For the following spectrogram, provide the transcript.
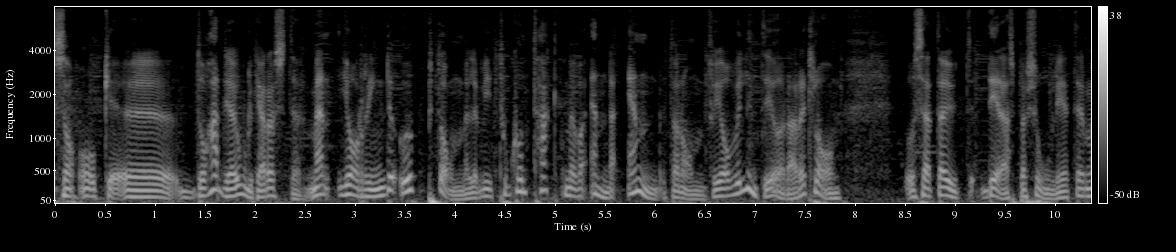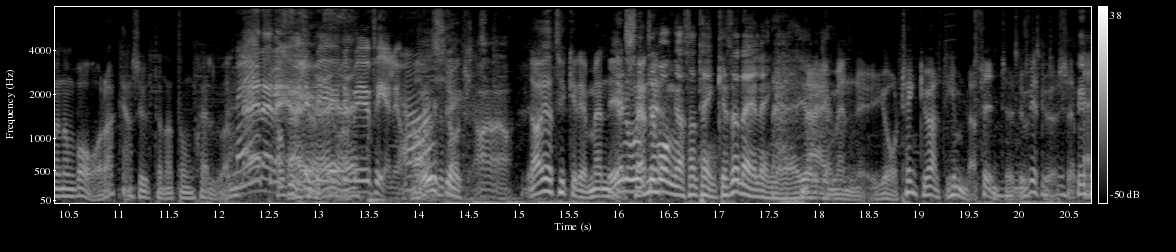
Så, och eh, då hade jag olika röster. Men jag ringde upp dem, eller vi tog kontakt med varenda en utav dem. För jag vill inte göra reklam och sätta ut deras personligheter med någon vara kanske utan att de själva... Nej, Nej, nej, nej, det blir, det blir ju fel. Ja. Ja. Ja, såklart. Ja, ja, Ja, jag tycker det. Men Det är nog sen inte många som tänker så där längre Nej, Jörgen. men jag tänker ju alltid himla fint. Du vet ju. Så, ja.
